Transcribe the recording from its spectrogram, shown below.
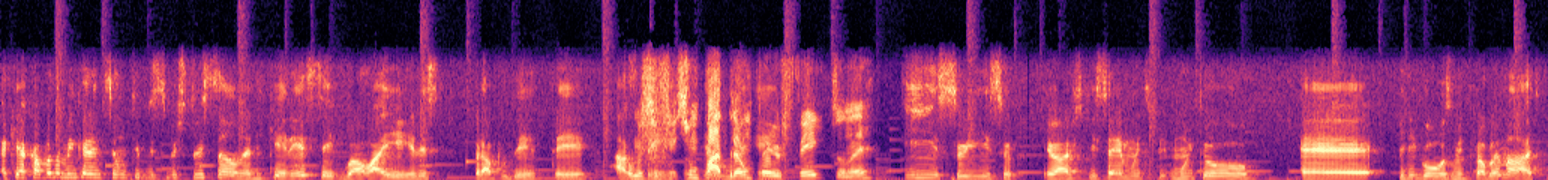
é que acaba também querendo ser um tipo de substituição, né? De querer ser igual a eles para poder ter as Como se fosse um padrão perfeito, né? Isso, isso. Eu acho que isso é muito, muito é, perigoso, muito problemático.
